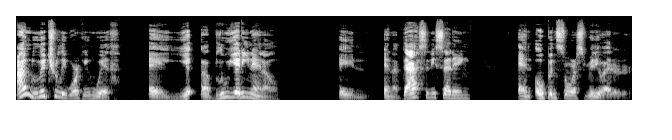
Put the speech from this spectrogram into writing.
I'm literally working with a a Blue Yeti Nano, an an Audacity setting, and open source video editor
